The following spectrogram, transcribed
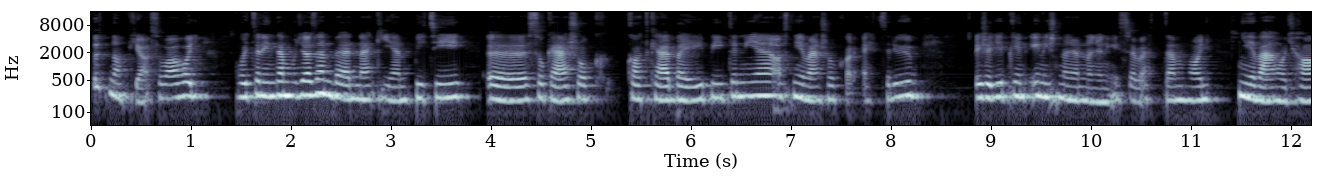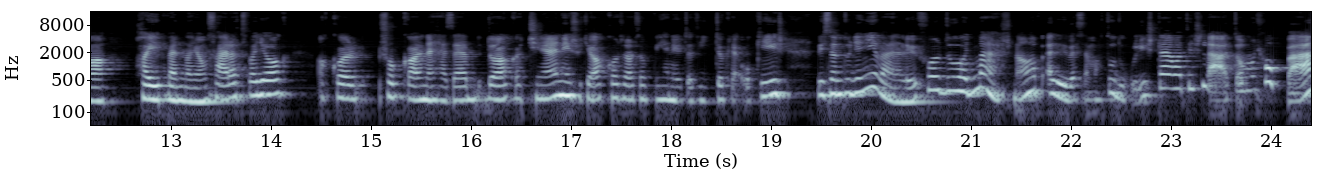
5 napja, szóval, hogy, hogy szerintem, hogy az embernek ilyen pici ö, szokásokat kell beépítenie, az nyilván sokkal egyszerűbb, és egyébként én is nagyon-nagyon észrevettem, hogy nyilván, hogyha ha éppen nagyon fáradt vagyok, akkor sokkal nehezebb dolgokat csinálni, és hogyha akkor tartok pihenőt, az így tökre okés. Viszont ugye nyilván előfordul, hogy másnap előveszem a tudó listámat, és látom, hogy hoppá,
